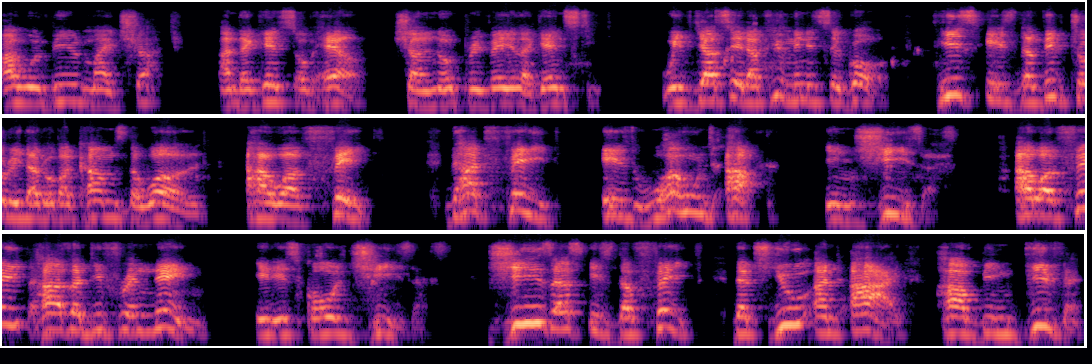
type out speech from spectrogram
I will build my church, and the gates of hell shall not prevail against it. We've just said a few minutes ago, this is the victory that overcomes the world, our faith. That faith is wound up in Jesus. Our faith has a different name. It is called Jesus. Jesus is the faith that you and I have been given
